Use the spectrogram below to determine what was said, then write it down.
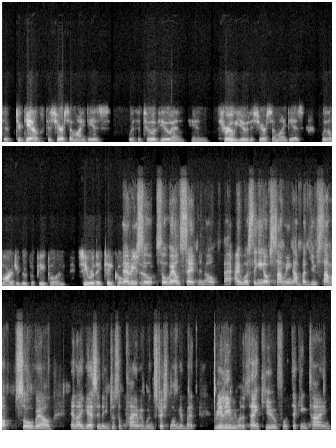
to to give to share some ideas with the two of you, and and through you to share some ideas with a larger group of people and see where they take all Very so so well said. You know, I, I was thinking of summing up, but you sum up so well. And I guess in the interest of time, I won't stretch longer. But really, we want to thank you for taking time,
